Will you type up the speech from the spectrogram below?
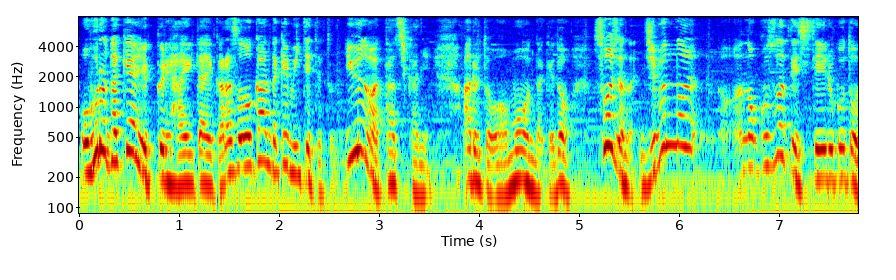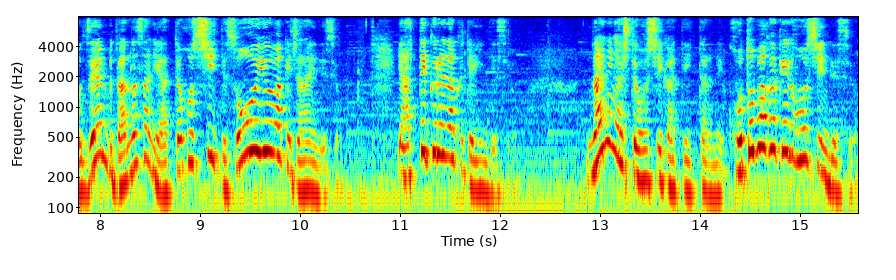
お風呂だけはゆっくり入りたいからその間だけ見ててというのは確かにあるとは思うんだけどそうじゃない。自分のあの子育てしていることを全部旦那さんにやってほしいってそういうわけじゃないんですよ。やってくれなくていいんですよ。何がしてほしいかって言ったらね言葉かけが欲しいんですよ。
